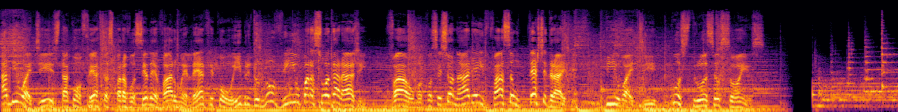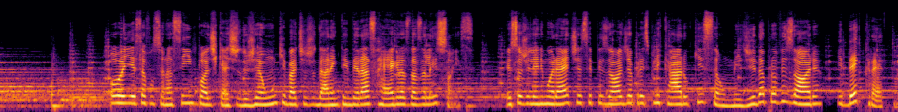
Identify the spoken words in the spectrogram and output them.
A BYD está com ofertas para você levar um elétrico ou híbrido novinho para sua garagem. Vá a uma concessionária e faça um test drive. BYD, construa seus sonhos. Oi, esse é o Funciona Assim, podcast do G1 que vai te ajudar a entender as regras das eleições. Eu sou Juliane Moretti e esse episódio é para explicar o que são medida provisória e decreto.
